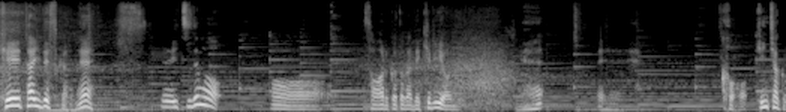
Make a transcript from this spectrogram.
携帯ですからね、いつでも触ることができるように、ね、えー、こう、巾着、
